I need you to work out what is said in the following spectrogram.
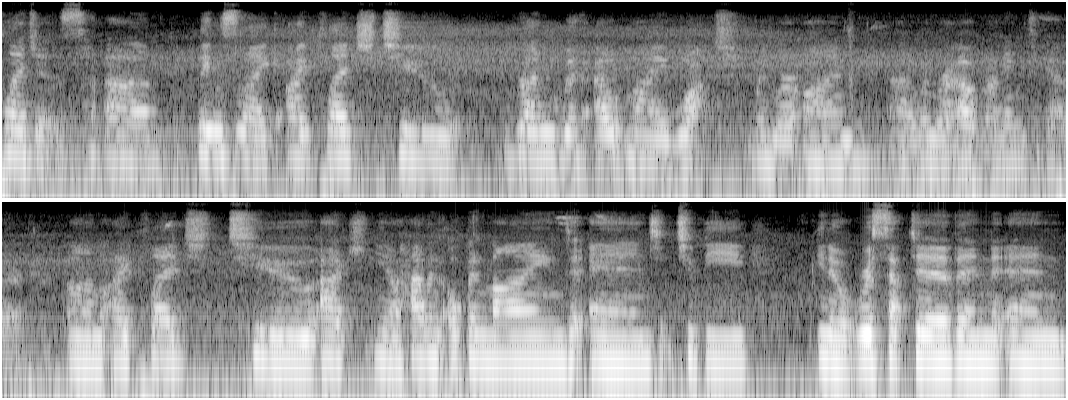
pledges. Um, things like I pledge to run without my watch when we're on uh, when we're out running together. Um, I pledge to uh, you know have an open mind and to be you know receptive and and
